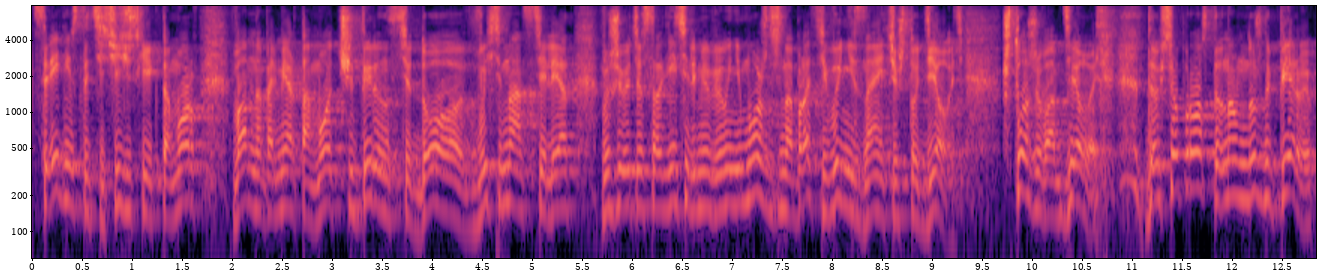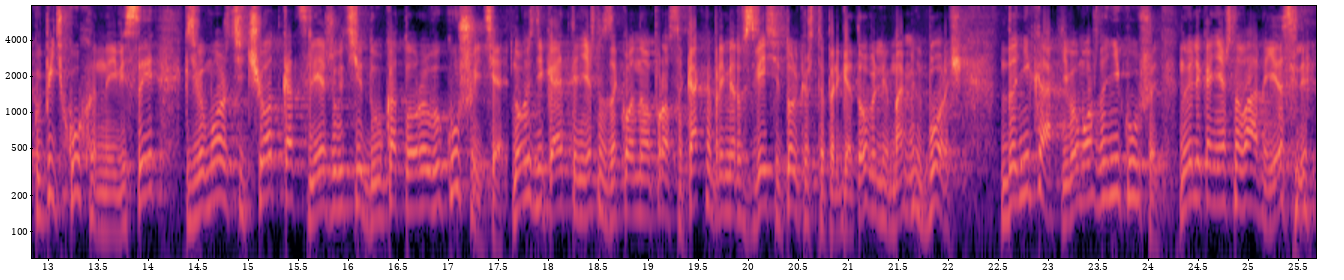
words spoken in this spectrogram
среднестатистический эктоморф, вам, например, там от 14 до 18 лет, вы живете с родителями, вы не можете набрать и вы не знаете, что делать. Что же вам делать? Да все просто, нам нужно первое, купить кухонные весы, где вы можете четко отслеживать еду, которую вы кушаете. Но возникает, конечно, законный вопрос, а как, например, взвесить только что приготовленный мамин борщ? Да никак, его можно не кушать. Ну или, конечно, ладно, если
